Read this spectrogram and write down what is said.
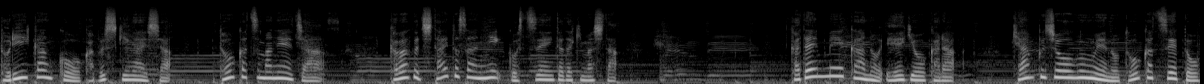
鳥居観光株式会社統括マネージャー川口太斗さんにご出演いただきました。家電メーカーの営業からキャンプ場運営の統括へと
